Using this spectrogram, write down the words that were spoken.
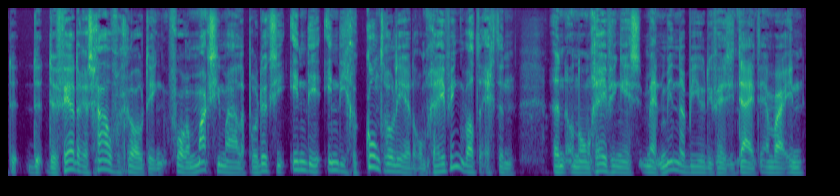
de, de, de verdere schaalvergroting voor een maximale productie in die, in die gecontroleerde omgeving. Wat echt een, een, een omgeving is met minder biodiversiteit en waarin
